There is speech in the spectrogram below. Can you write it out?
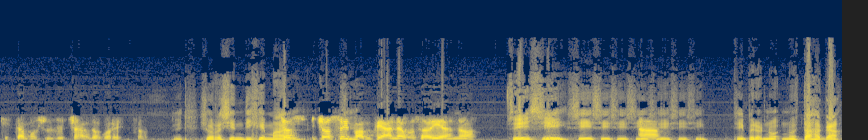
que estamos luchando por esto. Yo recién dije yo, mal. yo soy Sí. pampeana vos sabías no Sí, Sí, sí. sí, sí, sí, sí, Ah. sí, sí, sí. Sí, pero no, no estás acá.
